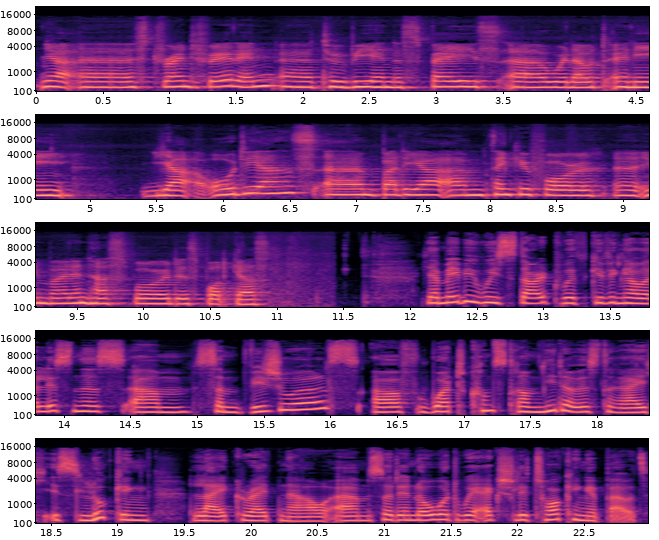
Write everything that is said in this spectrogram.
yeah, a strange feeling uh, to be in a space uh, without any yeah audience. Um, but yeah, um, thank you for uh, inviting us for this podcast. Yeah, maybe we start with giving our listeners um, some visuals of what Kunstraum Niederösterreich is looking like right now, um, so they know what we're actually talking about.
